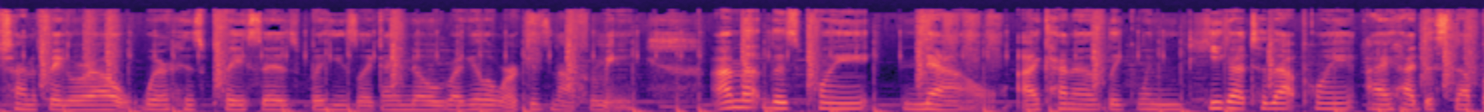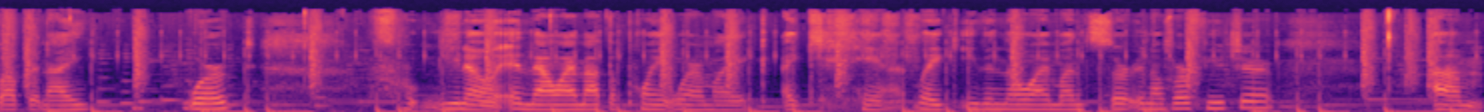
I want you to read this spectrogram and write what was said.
trying to figure out where his place is. But he's like, I know regular work is not for me. I'm at this point now. I kind of like when he got to that point, I had to step up and I worked, you know, and now I'm at the point where I'm like, I can't. Like, even though I'm uncertain of our future, um,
